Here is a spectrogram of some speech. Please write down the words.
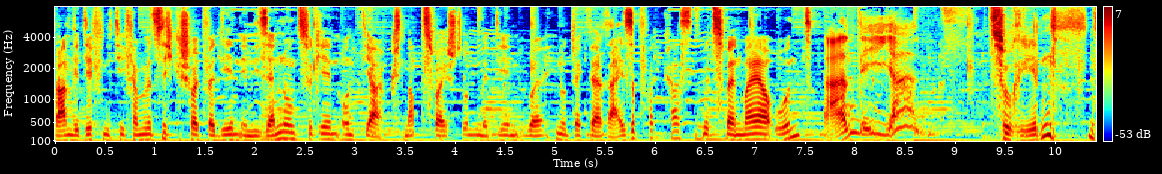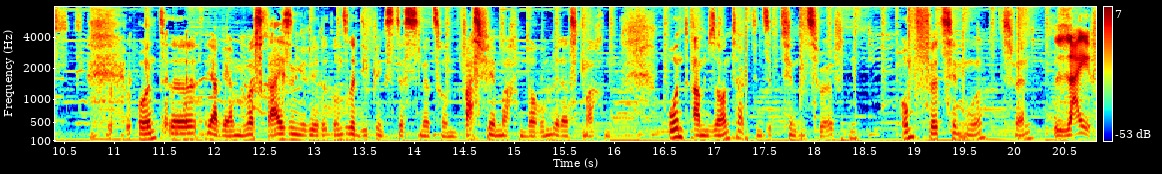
waren wir definitiv, haben wir uns nicht gescheut, bei denen in die Sendung zu gehen und ja, knapp zwei Stunden mit denen über Hin und Weg der Reisepodcast mit Sven Meyer und Andi Jans zu reden. Und äh, ja, wir haben über das Reisen geredet, unsere Lieblingsdestination, was wir machen, warum wir das machen. Und am Sonntag, den 17.12. um 14 Uhr, Sven. Live,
